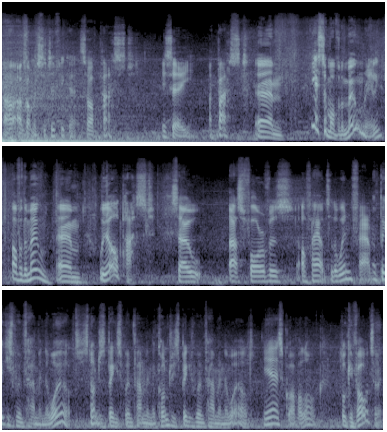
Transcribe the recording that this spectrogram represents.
I've got my certificate, so I've passed. You see, I passed. Um, yes, I'm over the moon, really. Over the moon. Um, we all passed. So that's four of us off out to the wind farm. The biggest wind farm in the world. It's not just the biggest wind farm in the country, it's the biggest wind farm in the world. Yeah, let's go have a look. Looking forward to it.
